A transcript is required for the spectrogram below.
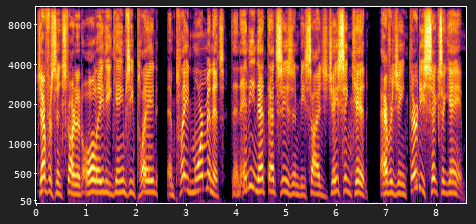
Jefferson started all 80 games he played and played more minutes than any net that season besides Jason Kidd, averaging 36 a game.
